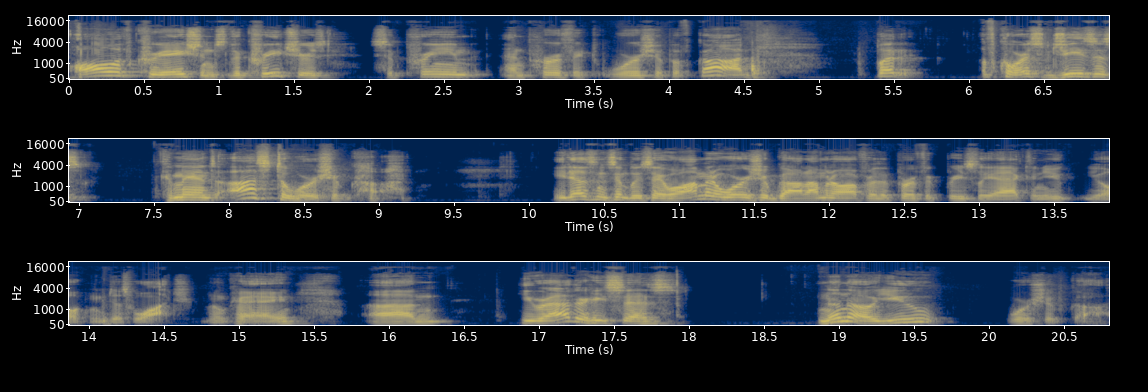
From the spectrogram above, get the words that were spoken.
all of creation's, the creature's supreme and perfect worship of God. But of course, Jesus commands us to worship God. He doesn't simply say, Well, I'm going to worship God, I'm going to offer the perfect priestly act, and you, you all can just watch, okay? Um, he rather, he says, No, no, you worship God.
